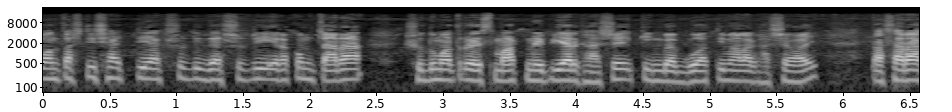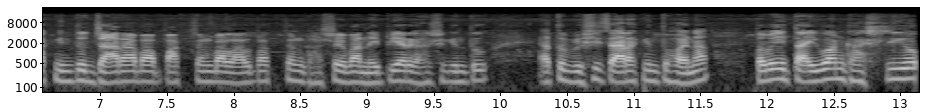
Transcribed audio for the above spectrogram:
পঞ্চাশটি, ষাটটি, একশোটি, দেড়শোটি এরকম চারা শুধুমাত্র স্মার্ট নেপিয়ার ঘাসে কিংবা গুয়াতিমালা ঘাসে হয়। তাছাড়া কিন্তু জারা বা পাকচন বা লাল পাকচন ঘাসে বা নেপিয়ার ঘাসে কিন্তু এত বেশি চারা কিন্তু হয় না। তবে এই তাইওয়ান ঘাসটিও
